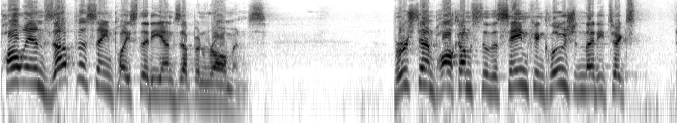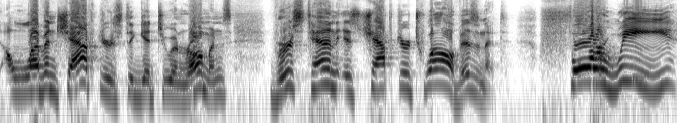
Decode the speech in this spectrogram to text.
Paul ends up the same place that he ends up in Romans. Verse 10, Paul comes to the same conclusion that he took 11 chapters to get to in Romans. Verse 10 is chapter 12, isn't it? For we,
